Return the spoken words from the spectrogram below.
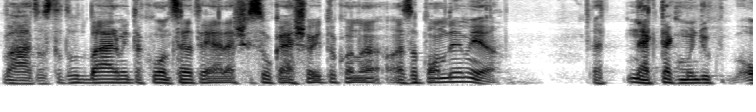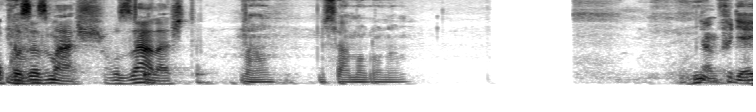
változtatott bármit a koncertjárási szokásaitokon a- ez a pandémia? Tehát nektek mondjuk okoz ez más hozzáállást? Nem, számomra nem. Nem, figyelj,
